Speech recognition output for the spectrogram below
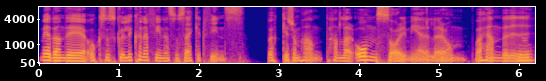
Medan det också skulle kunna finnas och säkert finns böcker som hand, handlar om sorg mer eller om vad händer i mm.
